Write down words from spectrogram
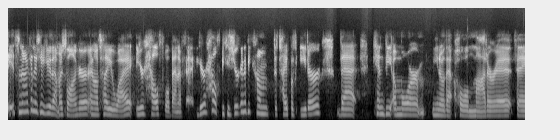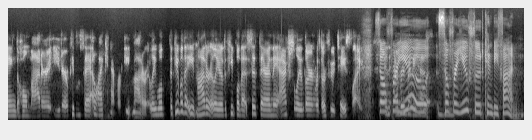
it's not going to take you that much longer. And I'll tell you why your health will benefit. Your health, because you're going to become the type of eater that can be a more, you know, that whole moderate thing, the whole moderate eater. People say, oh, I can never eat moderately. Well, the people that eat moderately are the people that sit there and they actually learn what their food tastes like. So And for you, has- mm-hmm. so for you, food can be fun.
